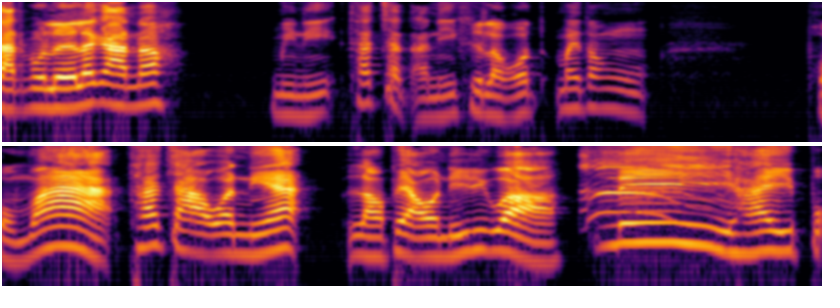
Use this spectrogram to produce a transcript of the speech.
จัดหมดเลยแล้วกันเนาะมินิถ้าจัดอันนี้คือเราก็ไม่ต้อง ผมว่าถ้าจะเอาอันเนี้ยเราไปเอาอันนี้ดีกว่า นี่ไฮโป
